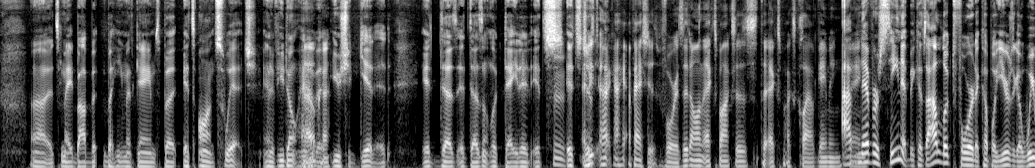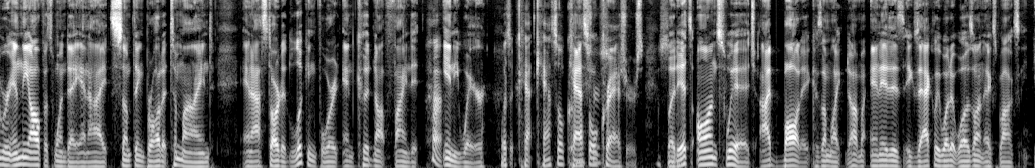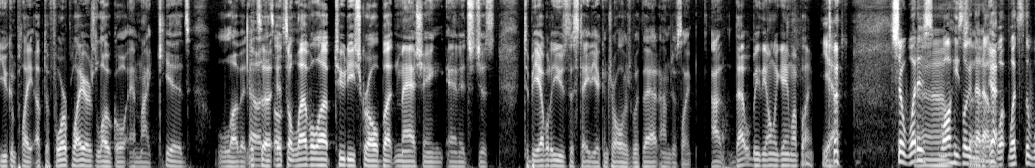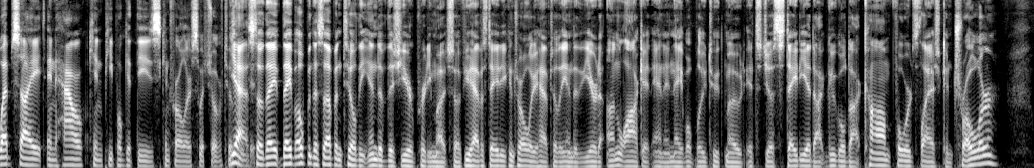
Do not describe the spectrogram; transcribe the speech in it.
Uh, it's made by Be- Behemoth Games, but it's on Switch. And if you don't have Okay. it, you should get it. It does. It doesn't look dated. It's it's have you- just. I, I- I've asked you this before. Is it on Xboxes, the Xbox Cloud Gaming? I've thing? never seen it because I looked for it a couple of years ago. We were in the office one day and I something brought it to mind and I started looking for it and could not find it anywhere. What's it? Ca- Castle Castle Crashers? Crashers, but it's on Switch. I bought it because I'm like, and it is exactly what it was on Xbox. You can play up to four players local, and my kids love it. Oh, It's a that's it's a level up 2D scroll button mashing, and it's just to be able to use the Stadia controllers with that. I'm just like, I, that will be the only game I play. Yeah. So what is Uh, while he's looking that up? Yeah. What, what's the website and how can people get these controllers switched over to? Yeah, so they they've opened this up until the end of this year, pretty much. So if you have a Stadia controller, you have till the end of the year to unlock it and enable Bluetooth mode. It's just stadia.google.com forward slash controller.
